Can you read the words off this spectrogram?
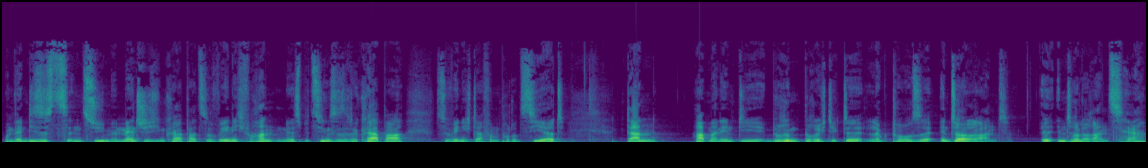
Und wenn dieses Enzym im menschlichen Körper zu wenig vorhanden ist, beziehungsweise der Körper zu wenig davon produziert, dann hat man eben die berühmt-berüchtigte Laktoseintolerant. Intoleranz, ja.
